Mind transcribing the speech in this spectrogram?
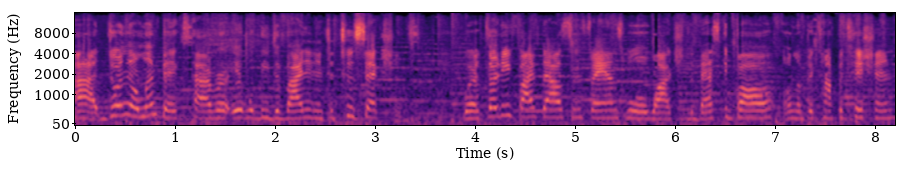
Uh, during the Olympics, however, it will be divided into two sections, where 35,000 fans will watch the basketball Olympic competition.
